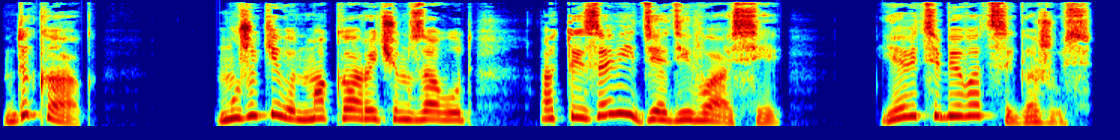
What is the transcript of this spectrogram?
«Да как? Мужики вон Макарычем зовут, а ты зови дядей Васей. Я ведь тебе в отцы гожусь.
